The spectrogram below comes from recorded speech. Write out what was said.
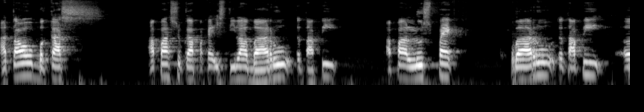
atau bekas apa suka pakai istilah baru tetapi apa loose pack baru tetapi e,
